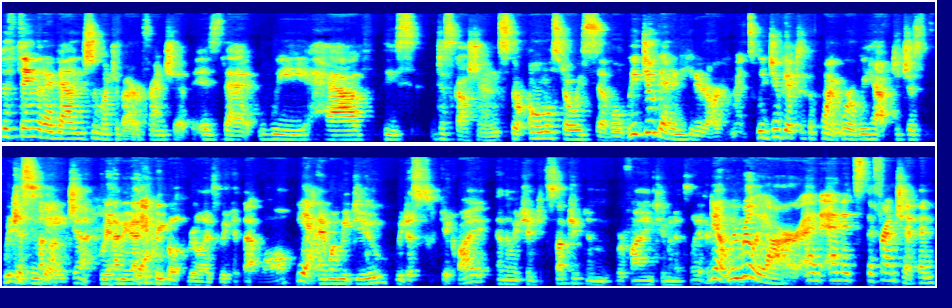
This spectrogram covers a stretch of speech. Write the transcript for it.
the thing that I value so much about our friendship is that we have these discussions. They're almost always civil. We do get in heated arguments. We do get to the point where we have to just We just disengage. Yeah. We, I mean, I Yeah. think we both realize we hit that wall. Yeah. And when we do, we just get quiet and then we change the subject and we're fine two minutes later. Yeah, we really are, and and it's the friendship, and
